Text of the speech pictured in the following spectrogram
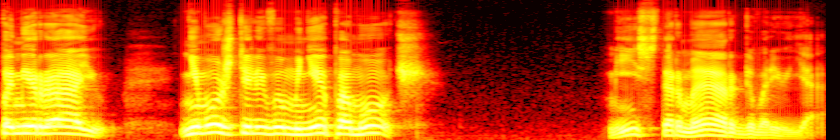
помираю. Не можете ли вы мне помочь?» «Мистер мэр», — говорю я,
